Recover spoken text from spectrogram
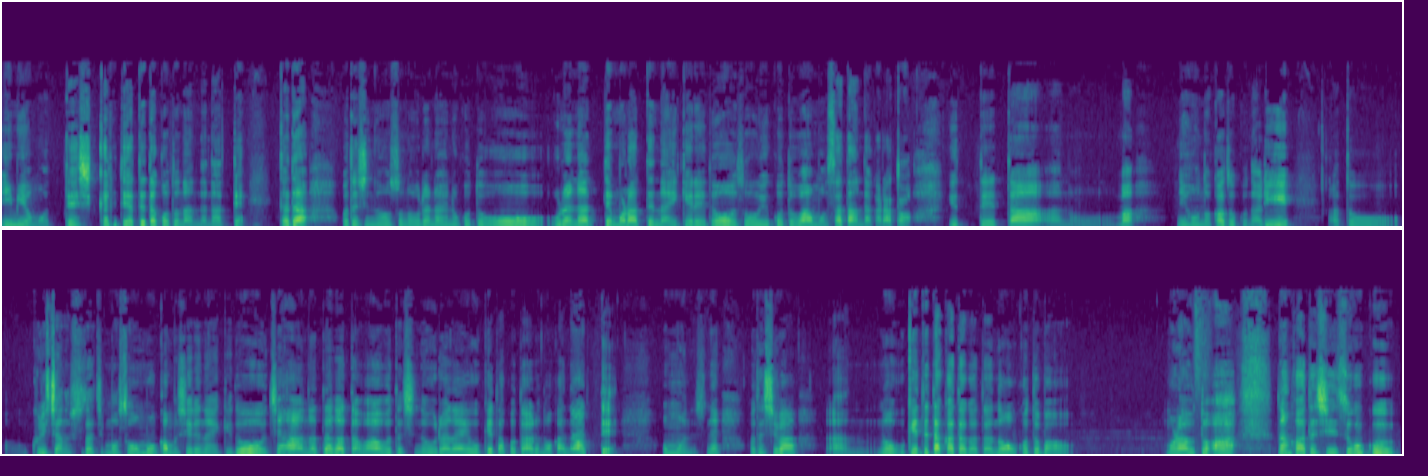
意味を持ってしっかりとやってたことなんだなって。ただ私のその占いのことを占ってもらってないけれどそういうことはもうサタンだからと言ってたあのまあ日本の家族なりあとクリスチャンの人たちもそう思うかもしれないけどじゃああなた方は私の占いを受けたことあるのかなって思うんですね。私はあの受けてた方々の言葉をもらうとあなんか私すごく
